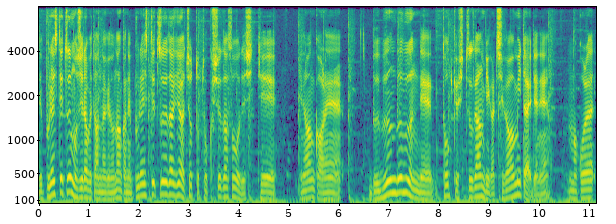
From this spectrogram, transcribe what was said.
でプレステ2も調べたんだけどなんかねプレステ2だけはちょっと特殊だそうでしてなんかね部分部分で特許出願日が違うみたいでね。まあこれ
